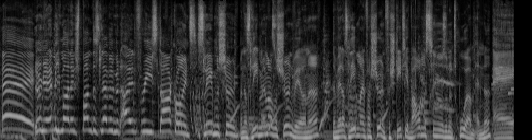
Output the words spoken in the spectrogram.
Hey, Junge, endlich mal ein entspanntes Level mit allen Free Star Coins. Das Leben ist schön. Wenn das Leben immer so schön wäre, ne? Dann wäre das Leben einfach schön. Versteht ihr, warum ist hier nur so eine Truhe am Ende? Ey,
